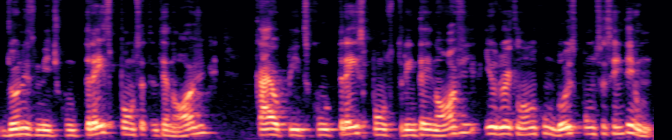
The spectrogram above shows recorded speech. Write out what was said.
Johnny Smith com 3,79, Kyle Pitts com 3,39 e o Drake London com 2,61.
